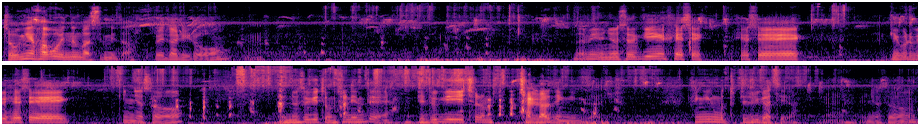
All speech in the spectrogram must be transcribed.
적응해 가고 있는 것 같습니다. 외다리로. 음. 그다음에 이 녀석이 회색 회색 비그룹의 회색인 녀석. 이 녀석이 점순인데 비둘기처럼 잘 날아다닙니다 아주. 생긴 것도 비둘기 같아요. 예, 이 녀석.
